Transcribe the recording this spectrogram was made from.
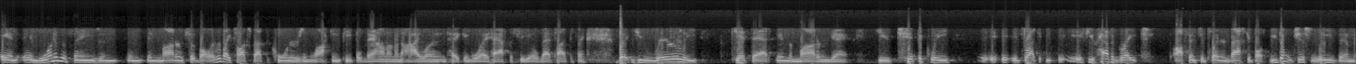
And and one of the things in, in, in modern football, everybody talks about the corners and locking people down on an island and taking away half the field, that type of thing. But you rarely get that in the modern game. You typically, it, it- it's like if you have a great offensive player in basketball, you don't just leave them,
